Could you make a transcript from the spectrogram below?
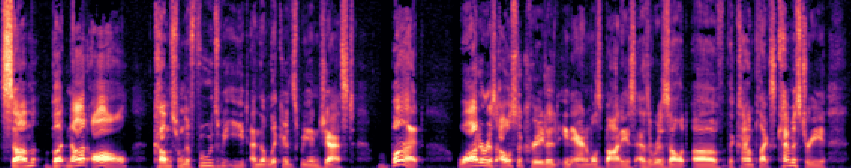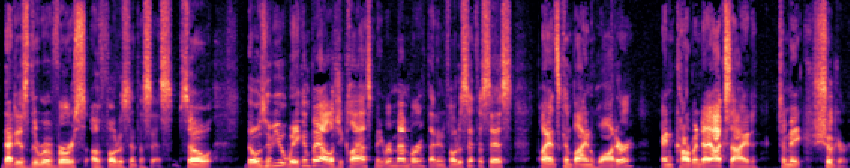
Some, but not all, comes from the foods we eat and the liquids we ingest. But water is also created in animals' bodies as a result of the complex chemistry that is the reverse of photosynthesis. So, those of you awake in biology class may remember that in photosynthesis, plants combine water and carbon dioxide to make sugar.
